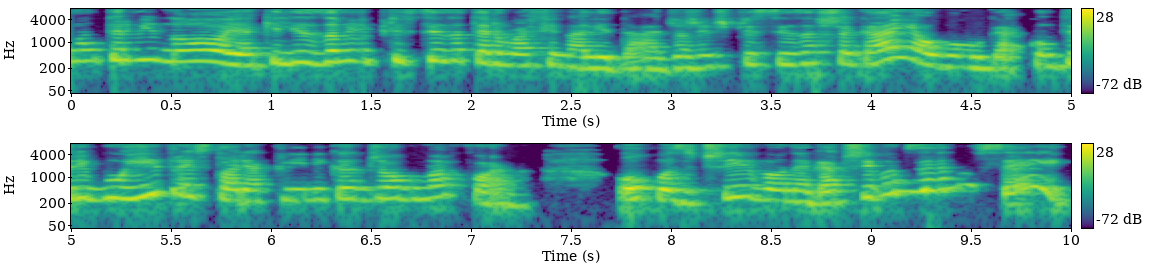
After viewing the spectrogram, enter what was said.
não terminou e aquele exame precisa ter uma finalidade. A gente precisa chegar em algum lugar, contribuir para a história clínica de alguma forma. Ou positiva ou negativa, dizer, não sei,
